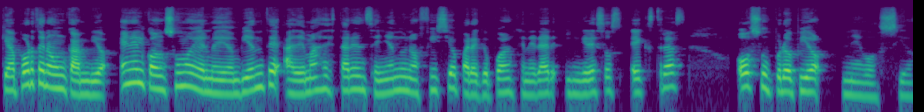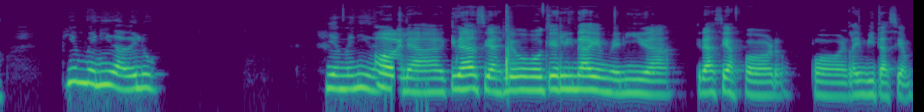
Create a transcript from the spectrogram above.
que aporten a un cambio en el consumo y el medio ambiente, además de estar enseñando un oficio para que puedan generar ingresos extras o su propio negocio. Bienvenida, Belu. Bienvenida. Hola, gracias, Lu. Qué linda bienvenida. Gracias por, la invitación.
